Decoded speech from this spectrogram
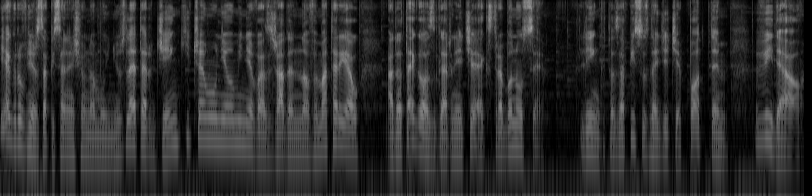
jak również zapisania się na mój newsletter, dzięki czemu nie ominie Was żaden nowy materiał, a do tego zgarniecie ekstra bonusy. Link do zapisu znajdziecie pod tym wideo.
